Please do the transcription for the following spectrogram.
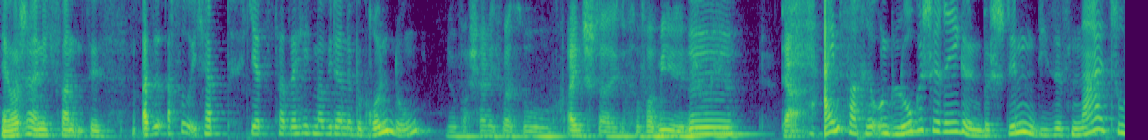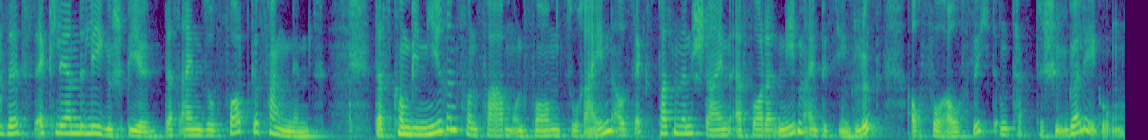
Ja, wahrscheinlich fanden sie es. Also, ach so, ich habe jetzt tatsächlich mal wieder eine Begründung. Ja, wahrscheinlich, weil so Einsteiger, so Familienspiel. Mm. Ja. Einfache und logische Regeln bestimmen dieses nahezu selbsterklärende Legespiel, das einen sofort gefangen nimmt. Das Kombinieren von Farben und Formen zu Reihen aus sechs passenden Steinen erfordert neben ein bisschen Glück auch Voraussicht und taktische Überlegungen.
